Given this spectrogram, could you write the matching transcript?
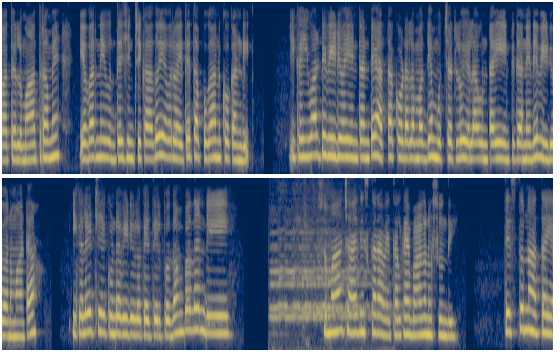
పాత్రలు మాత్రమే ఎవరిని ఉద్దేశించి కాదు ఎవరు అయితే తప్పుగా అనుకోకండి. ఇక ఇవాటి వీడియో ఏంటంటే అత్త కోడల మధ్య ముచ్చట్లు ఎలా ఉంటాయి ఏంటిది అనేది వీడియో అనమాట ఇక లేట్ చేయకుండా వీడియోలోకి అయితే వెళ్ళిపోదాం పదండి. సుమా చాయ్ తీసుకురావే తలకాయ బాగా నొస్తుంది. తెస్తున్నా అత్తయ్య.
